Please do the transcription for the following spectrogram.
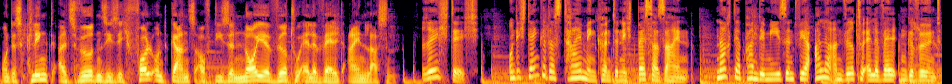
und es klingt, als würden sie sich voll und ganz auf diese neue virtuelle Welt einlassen. Richtig. Und ich denke, das Timing könnte nicht besser sein. Nach der Pandemie sind wir alle an virtuelle Welten gewöhnt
